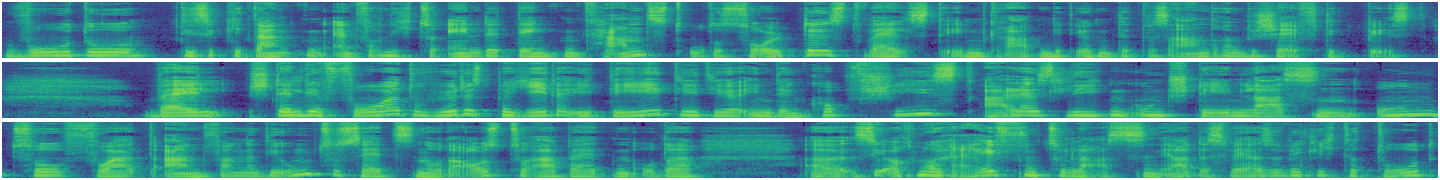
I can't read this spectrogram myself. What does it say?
wo du diese Gedanken einfach nicht zu Ende denken kannst oder solltest, weil du eben gerade mit irgendetwas anderem beschäftigt bist. Weil stell dir vor, du würdest bei jeder Idee, die dir in den Kopf schießt, alles liegen und stehen lassen und sofort anfangen, die umzusetzen oder auszuarbeiten oder äh, sie auch nur reifen zu lassen. Ja, das wäre also wirklich der Tod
